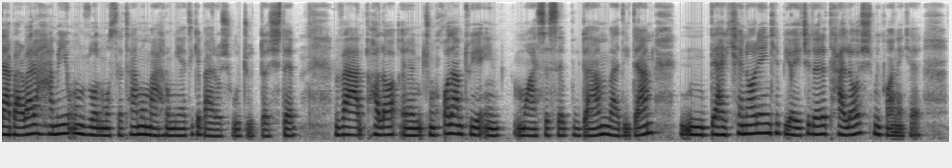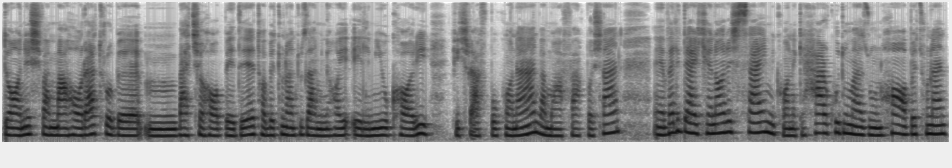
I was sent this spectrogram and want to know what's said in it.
در برابر همه اون ظلم و ستم و محرومیتی که براش وجود داشته. و حالا چون خودم توی این مؤسسه بودم و دیدم در کنار اینکه بیایچی داره تلاش می‌کنه که دانش و مهارت رو به بچه ها بده تا بتونن تو زمینه های علمی و کاری پیشرفت بکنن و موفق باشن ولی در کنارش سعی می‌کنه که هر کدوم از اونها بتونن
